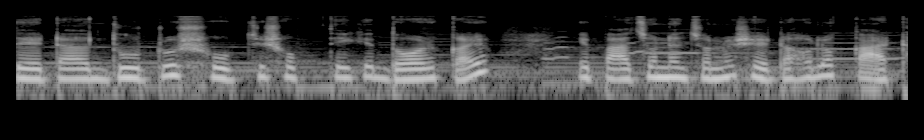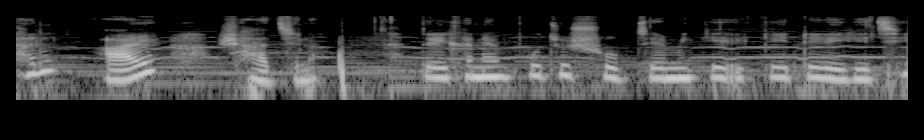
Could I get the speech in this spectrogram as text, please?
যেটা দুটো সবজি সব থেকে দরকার এই পাচনের জন্য সেটা হলো কাঁঠাল আর সাজনা। তো এখানে প্রচুর সবজি আমি কেটে রেখেছি।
